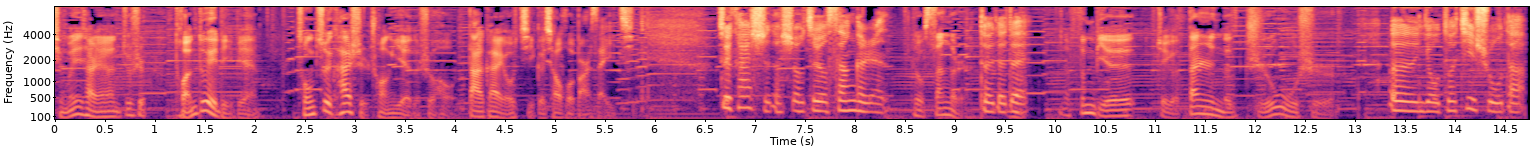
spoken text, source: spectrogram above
请问一下杨洋，就是团队里边从最开始创业的时候，大概有几个小伙伴在一起？最开始的时候只有三个人，只有三个人。对对对，那分别这个担任的职务是呃，有做技术的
